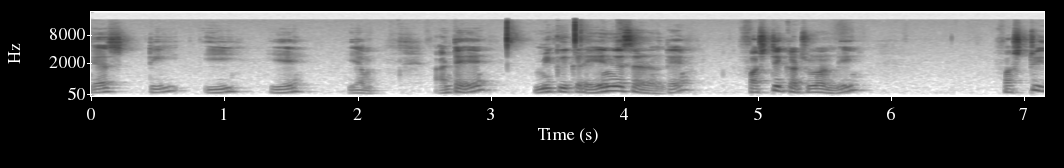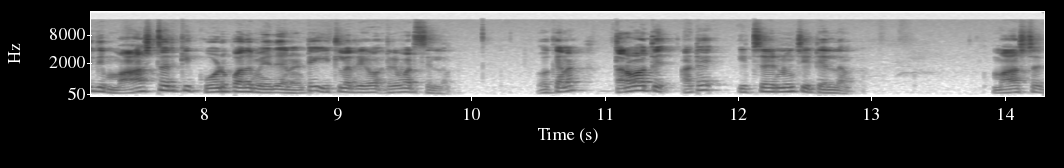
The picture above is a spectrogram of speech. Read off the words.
ఎస్టీఈఏఎం అంటే మీకు ఇక్కడ ఏం చేశాడంటే ఫస్ట్ ఇక్కడ చూడండి. ఫస్ట్ ఇది మాస్టర్కి కోడ్ పదం ఏదేనంటే ఇట్లా రివర్ రివర్స్ వెళ్ళాం. ఓకేనా? తర్వాత అంటే ఇటు సైడ్ నుంచి ఇటు వెళ్ళాం. మాస్టర్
